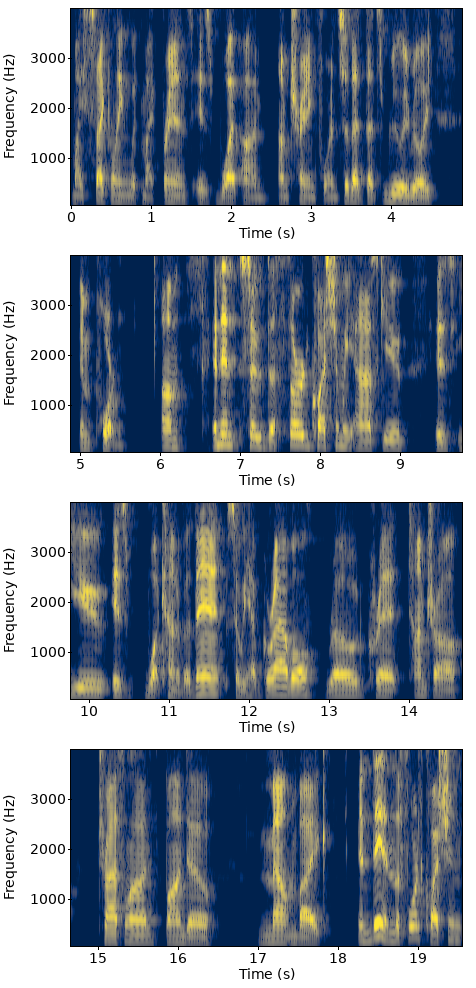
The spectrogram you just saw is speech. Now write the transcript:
my cycling with my friends is what I'm I'm training for. And so that that's really really important. Um, and then, so the third question we ask you is you is what kind of event? So we have gravel, road, crit, time trial, triathlon, fondo, mountain bike, and then the fourth question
